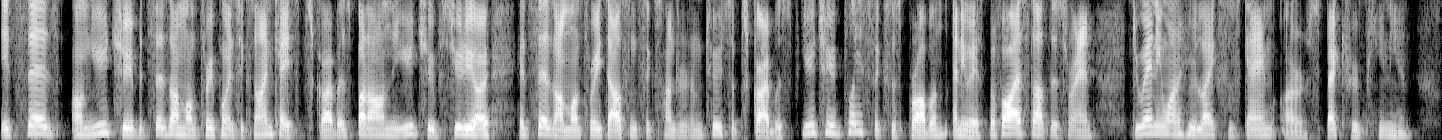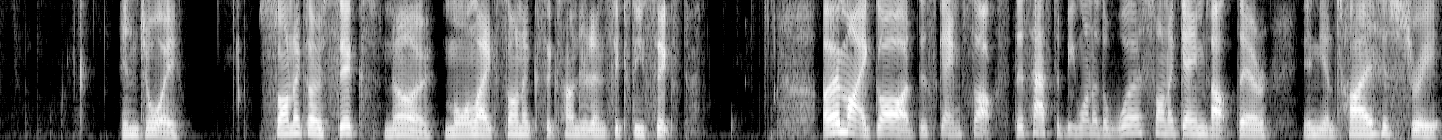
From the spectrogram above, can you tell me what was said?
it says on YouTube, it says I'm on 3.69k subscribers, but on the YouTube studio, it says I'm on 3,602 subscribers. YouTube, please fix this problem. Anyways, before I start this rant, to anyone who likes this game, I respect your opinion. Enjoy. Sonic 06? No. More like Sonic 666. Oh my god, this game sucks. This has to be one of the worst Sonic games out there in the entire history.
